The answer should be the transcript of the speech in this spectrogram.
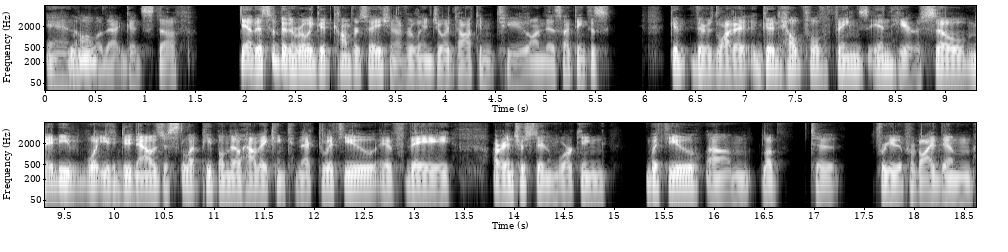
and mm-hmm. all of that good stuff. Yeah, this has been a really good conversation. I've really enjoyed talking to you on this. I think this there's a lot of good helpful things in here. So maybe what you can do now is just let people know how they can connect with you if they are interested in working with you. Um, love to for you to provide them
